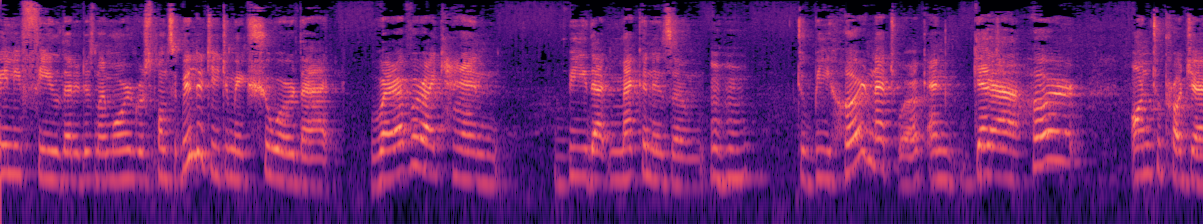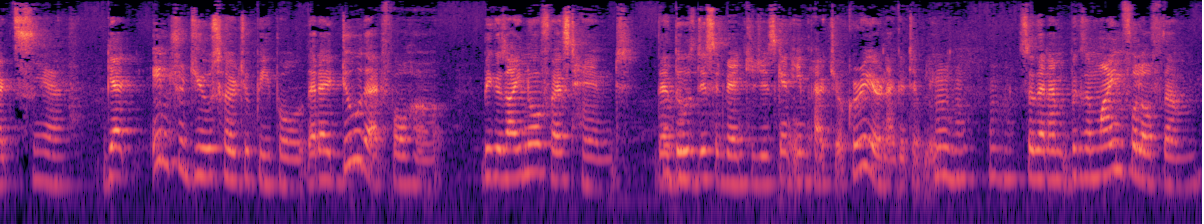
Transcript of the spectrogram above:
really feel that it is my moral responsibility to make sure that wherever I can be that mechanism mm-hmm. to be her network and get yeah. her onto projects, yeah. get introduce her to people, that I do that for her because I know firsthand that mm-hmm. those disadvantages can impact your career negatively. Mm-hmm. mm-hmm. So that I'm because I'm mindful of them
